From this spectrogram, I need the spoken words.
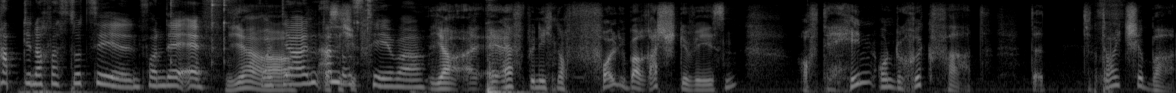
Habt ihr noch was zu erzählen von der F? Ja, Wollt ihr ein dass ich- anderes Thema? Ja, AF bin ich noch voll überrascht gewesen. Auf der Hin- und Rückfahrt. Die Deutsche Bahn.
